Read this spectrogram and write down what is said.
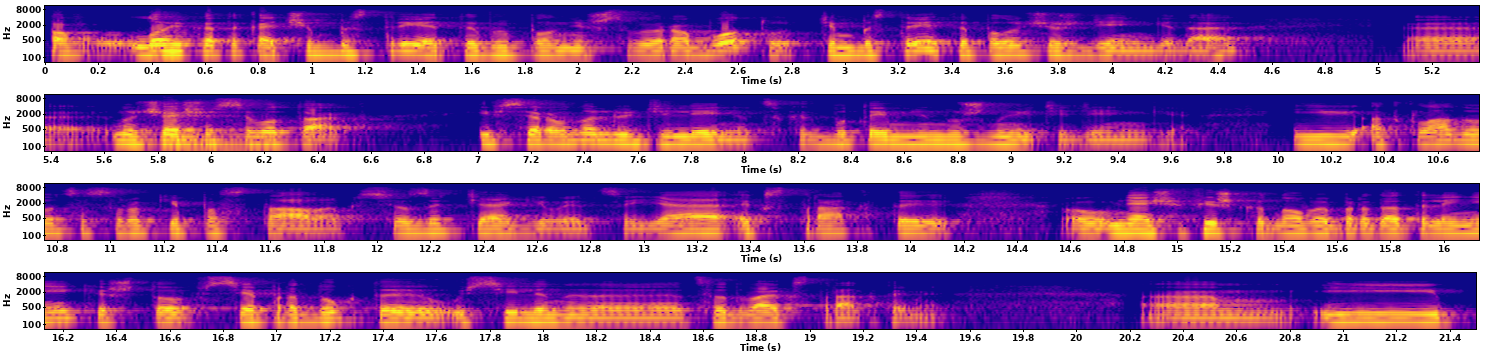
по, логика такая, чем быстрее ты выполнишь свою работу, тем быстрее ты получишь деньги, да? Э, ну, чаще mm-hmm. всего так и все равно люди ленятся, как будто им не нужны эти деньги. И откладываются сроки поставок, все затягивается. Я экстракты... У меня еще фишка новой бородатой линейки, что все продукты усилены C2 экстрактами. Эм, и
